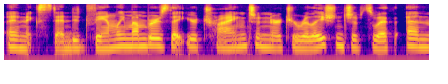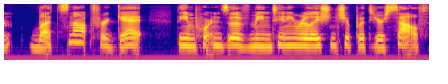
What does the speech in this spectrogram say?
and extended family members that you're trying to nurture relationships with. And let's not forget the importance of maintaining relationship with yourself.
